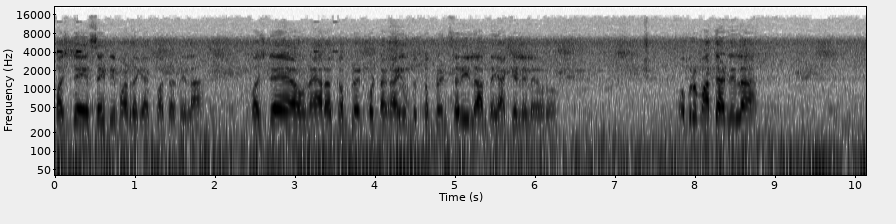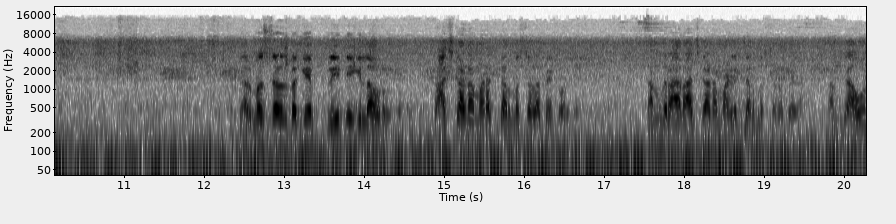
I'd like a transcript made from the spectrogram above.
First day S I T ಮಾಡಿದಾಗ ಯಾಕೆ ಮಾತಾಡಲಿಲ್ಲ? ಫಸ್ಟ್ ಡೇ ಅವನು ಯಾರೋ ಕಂಪ್ಲೇಂಟ್ ಕೊಟ್ಟಾಗ ಇವ್ನು ಕಂಪ್ಲೇಂಟ್ ಸರಿ ಇಲ್ಲ ಅಂತ ಯಾಕೆ ಹೇಳಲಿಲ್ಲ ಇವರು? ಒಬ್ರು ಮಾತಾಡಲಿಲ್ಲ? ಧರ್ಮಸ್ಥಳದ ಬಗ್ಗೆ ಪ್ರೀತಿಗಿಲ್ಲ ಅವ್ರಿಗೆ. ರಾಜಕಾರಣ ಮಾಡಕ್ಕೆ ಧರ್ಮಸ್ಥಳ ಬೇಕು ಅವ್ರಿಗೆ. ನಮ್ಗೆ ರಾಜಕಾರಣ ಮಾಡ್ಲಿಕ್ಕೆ ಧರ್ಮಸ್ಥಳ ಬೇಡ. ನಮ್ಗೆ ಅವ್ರ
